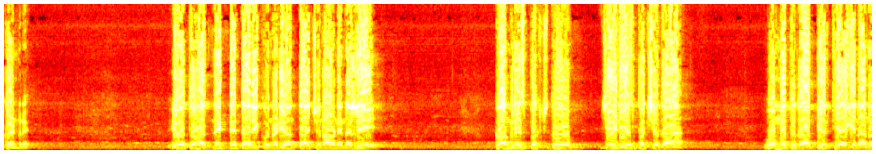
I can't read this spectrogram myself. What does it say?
ಮುಖಂಡ್ರೆ, ಇವತ್ತು ಹದಿನೆಂಟನೇ ತಾರೀಕು ನಡೆಯುವಂತಹ ಚುನಾವಣೆಯಲ್ಲಿ ಕಾಂಗ್ರೆಸ್ ಪಕ್ಷದ, ಜೆಡಿಎಸ್ ಪಕ್ಷದ ಒಮ್ಮತದ ಅಭ್ಯರ್ಥಿಯಾಗಿ ನಾನು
